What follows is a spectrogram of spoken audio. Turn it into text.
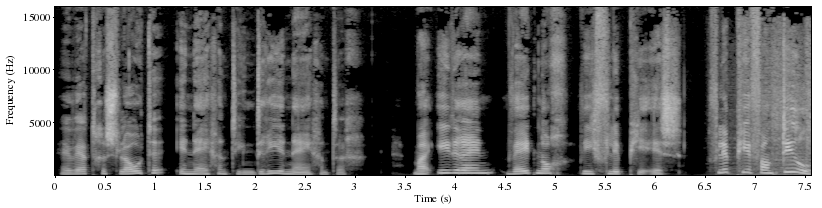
Hij werd gesloten in 1993. Maar iedereen weet nog wie Flipje is. Flipje van Tiel.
